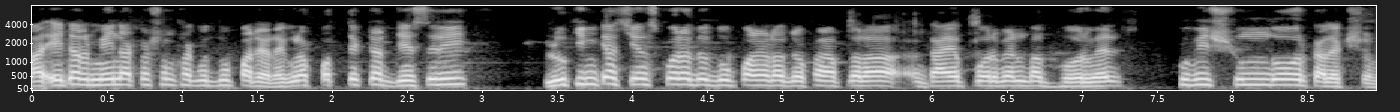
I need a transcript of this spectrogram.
আর এটার মেইন আকর্ষণ থাকবে দুপাটাটা এগুলো প্রত্যেকটা ড্রেসেরই লুকিংটা চেঞ্জ করে দেয় দুপাটাটা যখন আপনারা গায়ে পরবেন বা ধরবেন। খুবই সুন্দর কালেকশন।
